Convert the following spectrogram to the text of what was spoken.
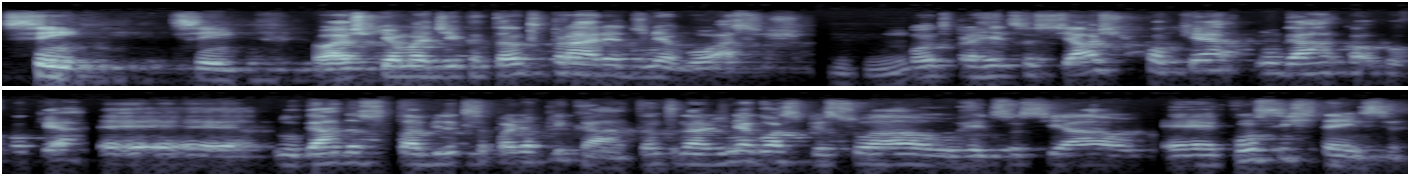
Sim, sim. Eu acho que é uma dica tanto para a área de negócios uhum. quanto para rede social. Acho que qualquer lugar, qualquer é, é, é, lugar da sua vida que você pode aplicar, tanto na área de negócio pessoal, rede social, é consistência.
